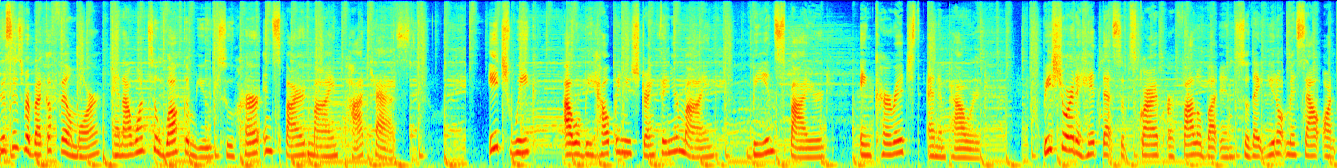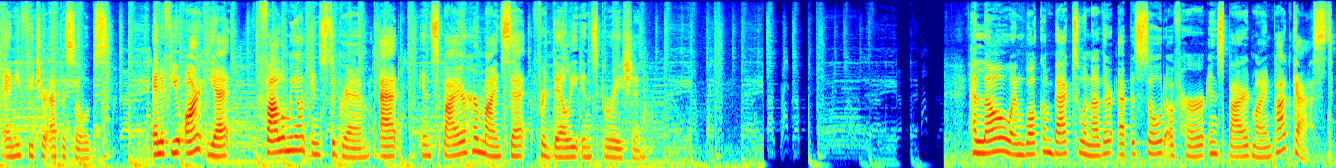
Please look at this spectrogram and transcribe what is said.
This is Rebecca Fillmore, and I want to welcome you to Her Inspired Mind podcast. Each week, I will be helping you strengthen your mind, be inspired, encouraged, and empowered. Be sure to hit that subscribe or follow button so that you don't miss out on any future episodes. And if you aren't yet, follow me on Instagram at Inspire Her Mindset for daily inspiration. Hello, and welcome back to another episode of Her Inspired Mind podcast.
